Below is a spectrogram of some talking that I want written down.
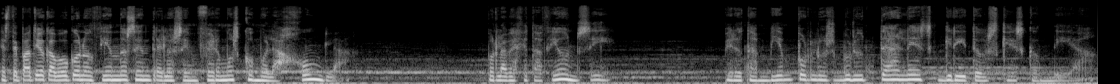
este patio acabó conociéndose entre los enfermos como la jungla. Por la vegetación, sí, pero también por los brutales gritos que escondía.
